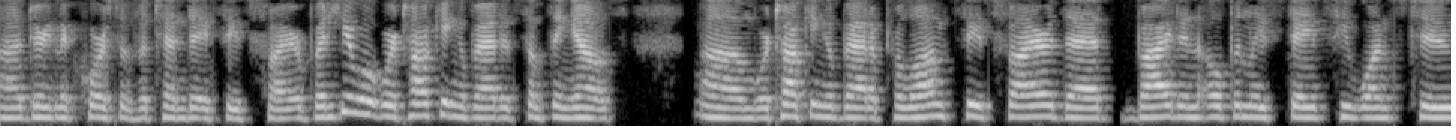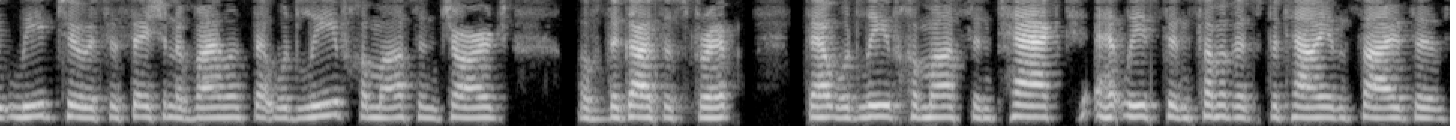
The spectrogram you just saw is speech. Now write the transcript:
uh, during the course of a 10 day ceasefire. But here, what we're talking about is something else. Um, we're talking about a prolonged ceasefire that Biden openly states he wants to lead to a cessation of violence that would leave Hamas in charge of the Gaza Strip that would leave Hamas intact, at least in some of its battalion sizes,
